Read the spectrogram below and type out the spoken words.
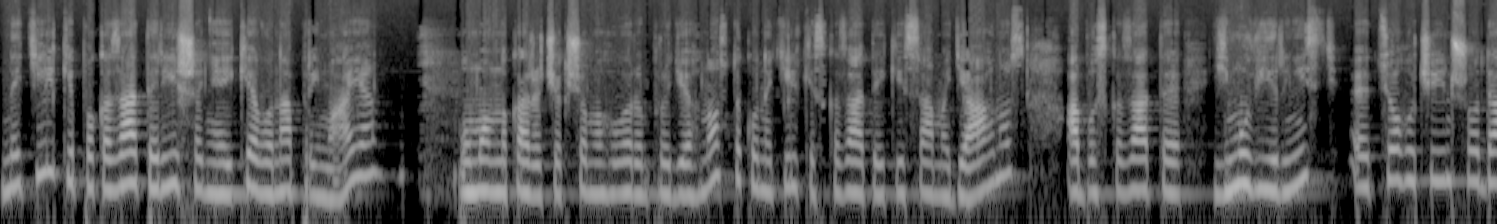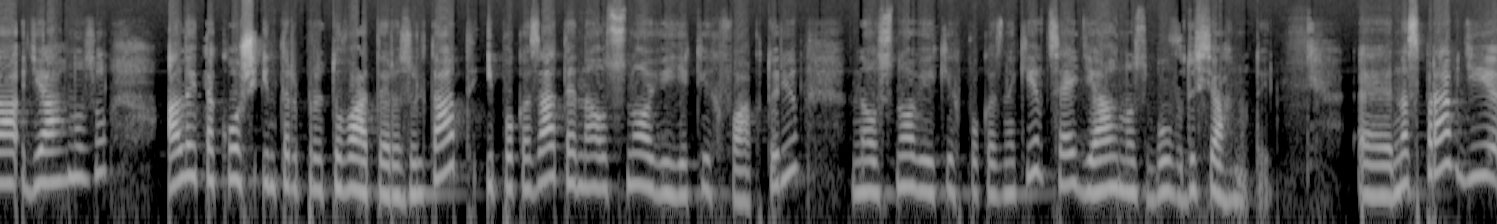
не тільки показати рішення, яке вона приймає, умовно кажучи, якщо ми говоримо про діагностику, не тільки сказати, який саме діагноз, або сказати ймовірність е, цього чи іншого діагнозу, але також інтерпретувати результат і показати на основі яких факторів, на основі яких показників цей діагноз був досягнутий. Е, Насправді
